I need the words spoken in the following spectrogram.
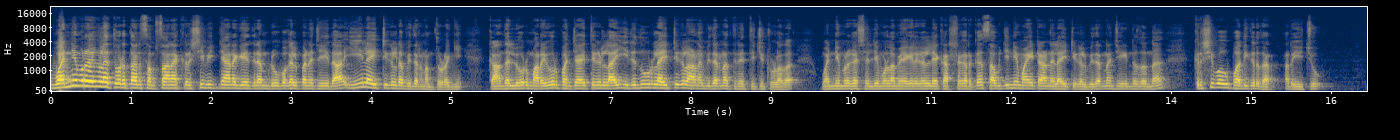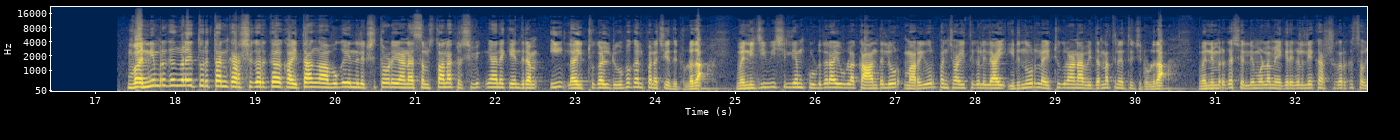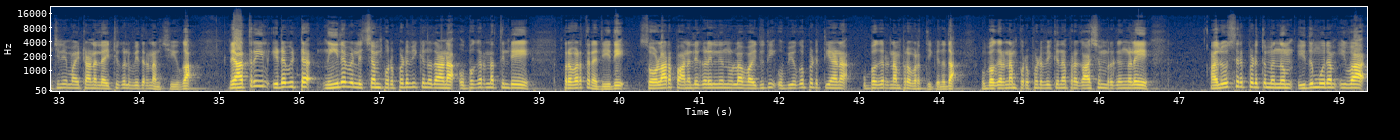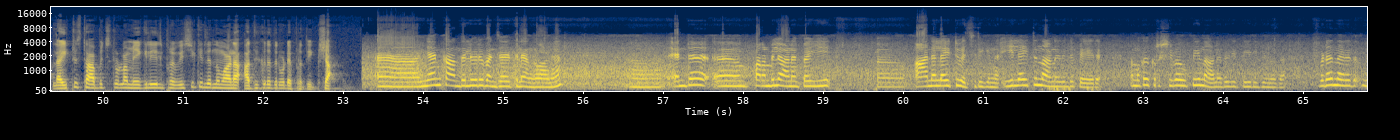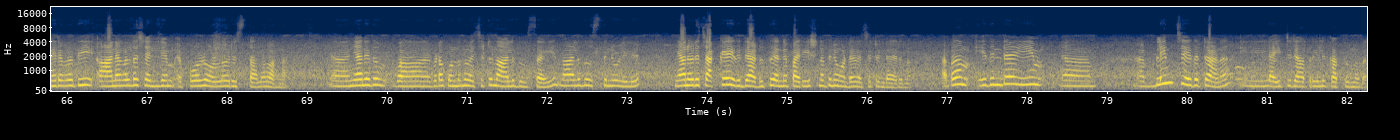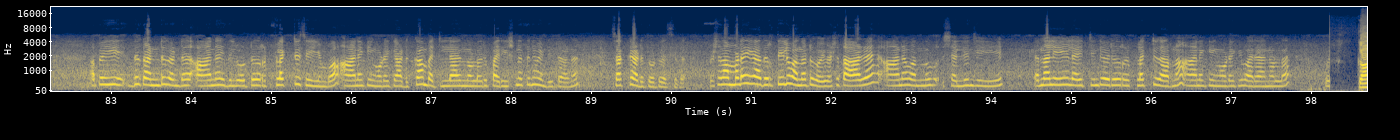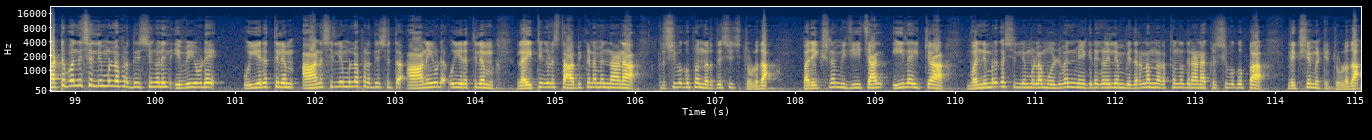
വന്യമൃഗങ്ങളെ തുരത്താൻ സംസ്ഥാന കൃഷി വിജ്ഞാന കേന്ദ്രം രൂപകൽപ്പന ചെയ്ത ഈ ലൈറ്റുകളുടെ വിതരണം തുടങ്ങി. കാന്തല്ലൂർ മറയൂർ പഞ്ചായത്തുകളിലായി ഇരുന്നൂറ് ലൈറ്റുകളാണ് വിതരണത്തിന് എത്തിച്ചിട്ടുള്ളത് വന്യമൃഗ ശല്യമുള്ള മേഖലകളിലെ കർഷകർക്ക് സൗജന്യമായിട്ടാണ് ലൈറ്റുകൾ വിതരണം ചെയ്യുന്നതെന്ന് കൃഷി വകുപ്പ് അധികൃതർ അറിയിച്ചു. വന്യമൃഗങ്ങളെ തുരുത്താൻ കർഷകർക്ക് കൈത്താങ്ങാവുക എന്ന ലക്ഷ്യത്തോടെയാണ് സംസ്ഥാന കൃഷി വിജ്ഞാന കേന്ദ്രം ഈ ലൈറ്റുകൾ രൂപകൽപ്പന ചെയ്തിട്ടുള്ളത്. വന്യജീവി ശല്യം കൂടുതലായുള്ള കാന്തല്ലൂർ മറയൂർ പഞ്ചായത്തുകളിലായി ഇരുന്നൂറ് ലൈറ്റുകളാണ് വിതരണത്തിന് എത്തിച്ചിട്ടുള്ളത്. വന്യമൃഗ ശല്യമുള്ള മേഖലകളിലെ കർഷകർക്ക് സൗജന്യമായിട്ടാണ് ലൈറ്റുകൾ വിതരണം ചെയ്യുക. രാത്രിയിൽ ഇടവിട്ട് നീല വെളിച്ചം പുറപ്പെടുവിക്കുന്നതാണ് ഉപകരണത്തിന്റെ പ്രവർത്തന രീതി. സോളാർ പാനലുകളിൽ നിന്നുള്ള വൈദ്യുതി ഉപയോഗപ്പെടുത്തിയാണ് ഉപകരണം പ്രവർത്തിക്കുന്നത്. ഉപകരണം പുറപ്പെടുവിക്കുന്ന പ്രകാശം മൃഗങ്ങളെ അലോസരപ്പെടുത്തുമെന്നും ഇതുമൂലം ഇവ ലൈറ്റ് സ്ഥാപിച്ചിട്ടുള്ള മേഖലയിൽ പ്രവേശിക്കില്ലെന്നുമാണ് അധികൃതരുടെ പ്രതീക്ഷ. ഞാൻ കാന്തല്ലൂർ പഞ്ചായത്തിലെ അംഗമാണ്. എന്റെ പറമ്പിലാണ് ഇപ്പോൾ ഈ ആന ലൈറ്റ് വെച്ചിരിക്കുന്നത്. ഈ ലൈറ്റ് എന്നാണ് ഇതിന്റെ പേര്? നമുക്ക് കൃഷി വകുപ്പിൽ നിന്നാണ് ഇത് കിട്ടിയിരിക്കുന്നത്. ഇവിടെ നിര- നിരവധി ആനകളുടെ ശല്യം എപ്പോഴും ഉള്ള ഒരു സ്ഥലമാണ്. ഞാനിത് ഇവിടെ കൊണ്ടുവന്ന് വെച്ചിട്ട് നാല് ദിവസമായി. നാല് ദിവസത്തിന്റെ ഉള്ളിൽ ഞാനൊരു ചക്ക ഇതിന്റെ അടുത്ത് തന്നെ പരീക്ഷണത്തിന് കൊണ്ടുപോയി വെച്ചിട്ടുണ്ടായിരുന്നു. അപ്പം ഇതിന്റെ ഈ ബ്ലിം ചെയ്തിട്ടാണ് ഈ ലൈറ്റ് രാത്രിയിൽ കത്തുന്നത്. അപ്പോൾ ഈ ഇത് കണ്ട് കണ്ട് ആന ഇതിലോട്ട് റിഫ്ലക്റ്റ് ചെയ്യുമ്പോൾ ആനയ്ക്ക് ഇങ്ങോട്ടേക്ക് അടുക്കാൻ പറ്റില്ല എന്നുള്ളൊരു പരീക്ഷണത്തിന് വേണ്ടിയിട്ടാണ് ചക്ക അടുത്തോട്ട് വെച്ചത്. പക്ഷെ നമ്മുടെ ഈ അതിർത്തിയിൽ വന്നിട്ട് പോയി. പക്ഷെ താഴെ ആന വന്ന് ശല്യം ചെയ്യുകയും എന്നാൽ ഈ ലൈറ്റിന്റെ ഒരു റിഫ്ലക്റ്റ് കാരണം ആനയ്ക്ക് ഇങ്ങോട്ടേക്ക് വരാനുള്ള കാട്ടുപന്നി ശല്യമുള്ള പ്രദേശങ്ങളിൽ ഇവയുടെ ഉയരത്തിലും ആനശല്യമുള്ള പ്രദേശത്ത് ആനയുടെ ഉയരത്തിലും ലൈറ്റുകൾ സ്ഥാപിക്കണമെന്നാണ് കൃഷിവകുപ്പ് നിർദ്ദേശിച്ചിട്ടുള്ളത്. പരീക്ഷണം വിജയിച്ചാൽ ഈ ലൈറ്റ് വന്യമൃഗശല്യമുള്ള മുഴുവൻ മേഖലകളിലും വിതരണം നടത്തുന്നതിനാണ് കൃഷിവകുപ്പ് ലക്ഷ്യമിട്ടിട്ടുള്ളത്.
